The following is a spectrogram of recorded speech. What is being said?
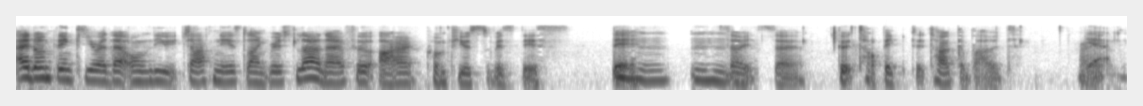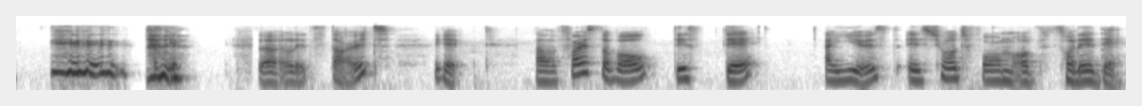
I don't think you are the only japanese language learner who are confused with this thing mm-hmm. mm-hmm. so it's a good topic to talk about. Right? yeah. Okay. so let's start. Okay. Uh, first of all this de i used is short form of sore de right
